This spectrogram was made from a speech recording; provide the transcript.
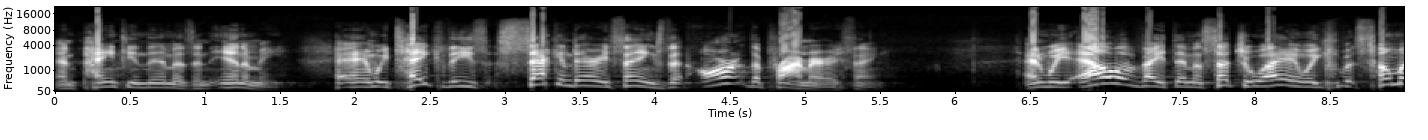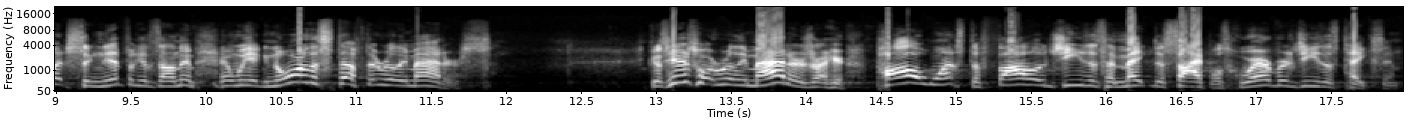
and painting them as an enemy. And we take these secondary things that aren't the primary thing and we elevate them in such a way and we put so much significance on them and we ignore the stuff that really matters. Because here's what really matters right here Paul wants to follow Jesus and make disciples wherever Jesus takes him.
